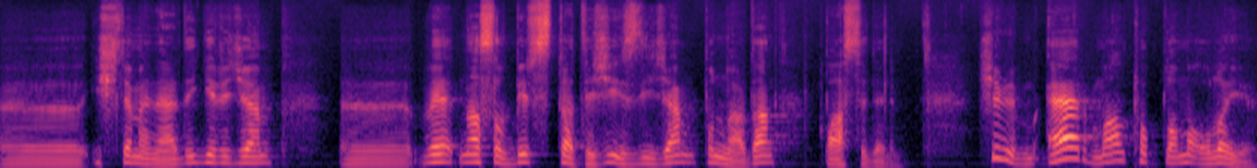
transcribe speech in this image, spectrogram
Ee, işleme nerede gireceğim? Ee, ve nasıl bir strateji izleyeceğim? Bunlardan bahsedelim. Şimdi eğer mal toplama olayı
